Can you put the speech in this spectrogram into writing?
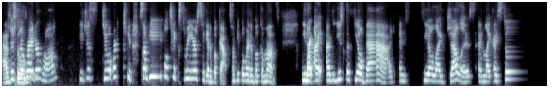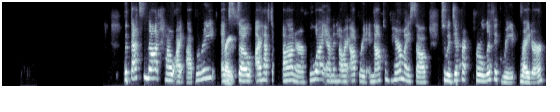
absolutely There's no right or wrong. You just do what works for you. Some people takes three years to get a book out. Some people write a book a month. You know, Right. I, I used to feel bad and feel like jealous and like I still but that's not how I operate. And Right. so I have to honor who I am and how I operate and not compare myself to a different prolific re- writer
